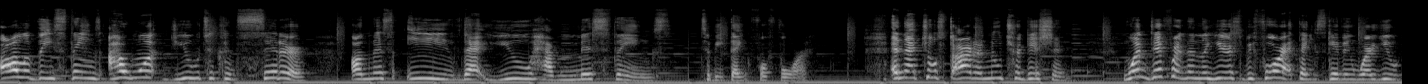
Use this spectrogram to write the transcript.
all of these things. I want you to consider on this eve that you have missed things to be thankful for, and that you'll start a new tradition one different than the years before at Thanksgiving, where you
